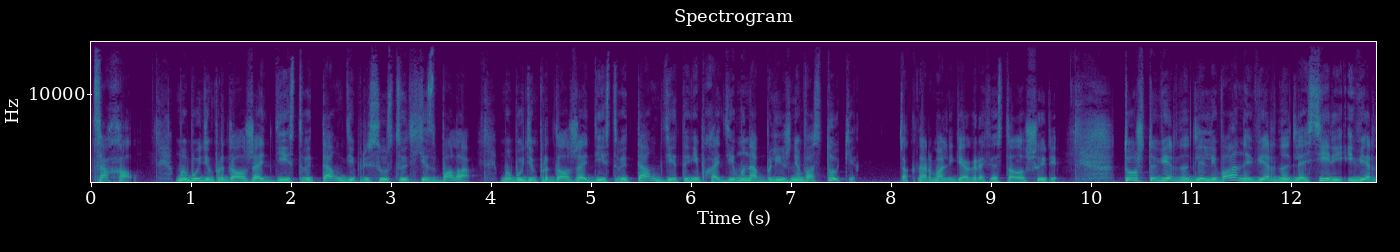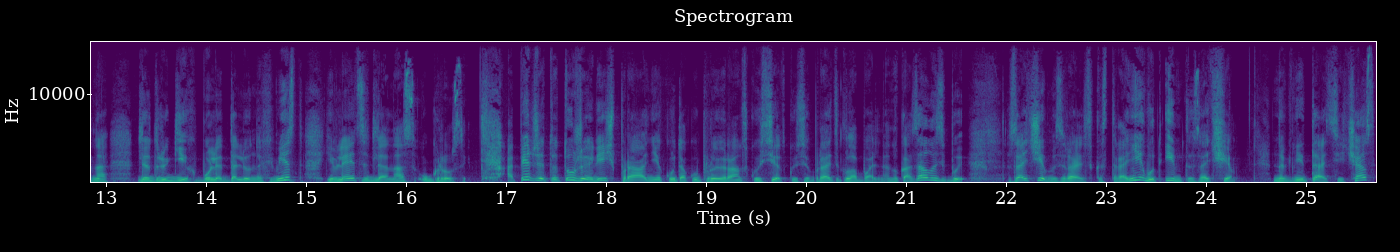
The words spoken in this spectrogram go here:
Цахал. Мы будем продолжать действовать там, где присутствует Хизбалла. Мы будем продолжать действовать там, где это необходимо на Ближнем Востоке так нормально география стала шире. То, что верно для Ливана, верно для Сирии и верно для других более отдаленных мест, является для нас угрозой. Опять же, это тоже речь про некую такую проиранскую сетку, если брать глобально. Но, казалось бы, зачем израильской стране, вот им-то зачем, нагнетать сейчас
